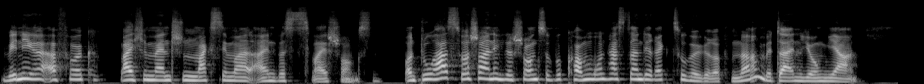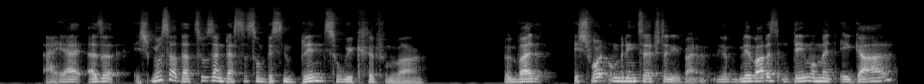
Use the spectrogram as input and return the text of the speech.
weniger erfolgreiche Menschen maximal ein bis zwei Chancen. Und du hast wahrscheinlich eine Chance bekommen und hast dann direkt zugegriffen, ne? Mit deinen jungen Jahren. Ah ja, also ich muss auch dazu sagen, dass das so ein bisschen blind zugegriffen war. Weil ich wollte unbedingt selbstständig sein. Mir war das in dem Moment egal,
